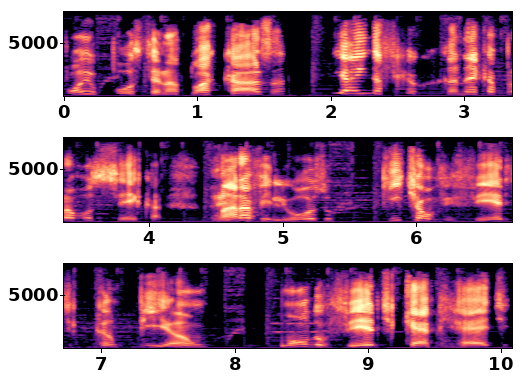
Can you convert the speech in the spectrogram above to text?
põe o pôster na tua casa e ainda fica com a caneca pra você, cara. É, Maravilhoso. Kit Alviverde, campeão, Mundo Verde, Cap Head,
